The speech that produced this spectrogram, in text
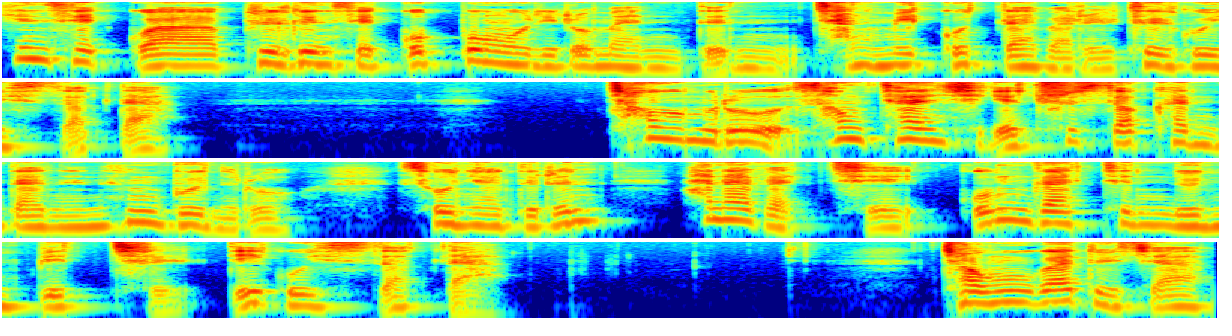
흰색과 붉은색 꽃봉오리로 만든 장미꽃다발을 들고 있었다. 처음으로 성찬식에 출석한다는 흥분으로 소녀들은 하나같이 꿈 같은 눈빛을 띠고 있었다. 정오가 되자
